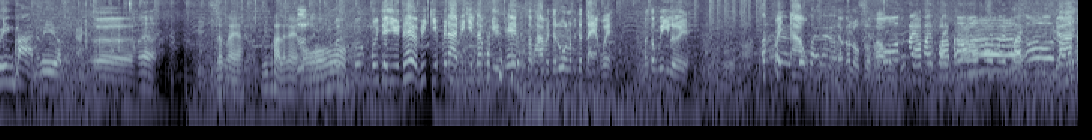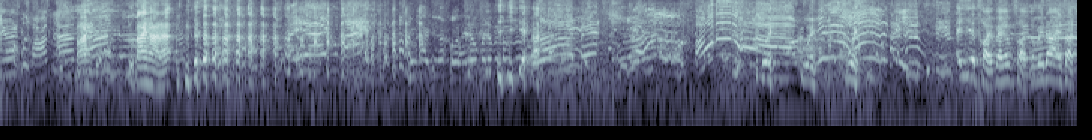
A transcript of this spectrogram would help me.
วิ่งผ่านนะพี่แบบเออ แล้วไงอะวิ่งผ่านแล้วไงโอ้มึงมึงมึงจะยืนเทพแบบพี่กิฟไม่ได้พี่กิฟถ้ามึงยืนเทพสะพานมันจะร่วงแล้วมันจะแตกเว้ยมันต้องวิ่งเลยไปเอาแล้วก็หลบหลบเอาโอ้ไปไปไปไปไปไปโอ้อย่ายืนขวางทางตายกูตายหาแล้วไอ้เหี้ยกูตายมึงไปทีละคนเร็วไปเร็วไปเหี้ยเร็วเป็นกล้วยกล้วยกล้วยไอ้เหี้ยถอยไปครับสอยก็ไม่ได้ไอ้สัตว์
